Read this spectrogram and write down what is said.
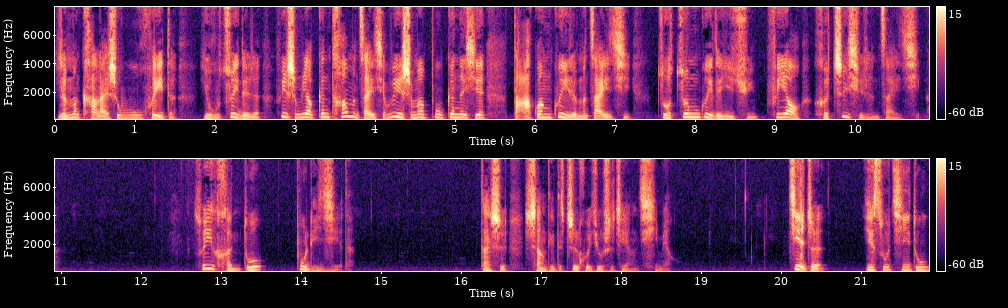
人们看来是污秽的。有罪的人为什么要跟他们在一起？为什么不跟那些达官贵人们在一起，做尊贵的一群？非要和这些人在一起呢？所以很多不理解的。但是上帝的智慧就是这样奇妙，借着耶稣基督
